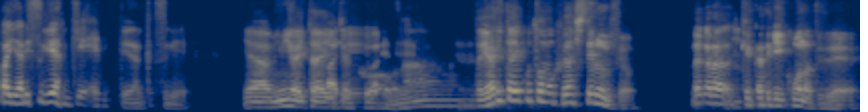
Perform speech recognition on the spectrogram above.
ぱいやりすぎやんけってなんかすげえ。いや、耳が痛いけどな。でやりたいことも増やしてるんですよ。だから、結果的にこうなってて、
